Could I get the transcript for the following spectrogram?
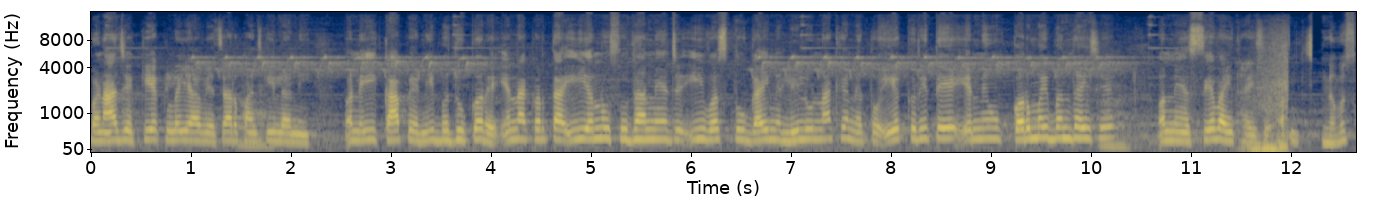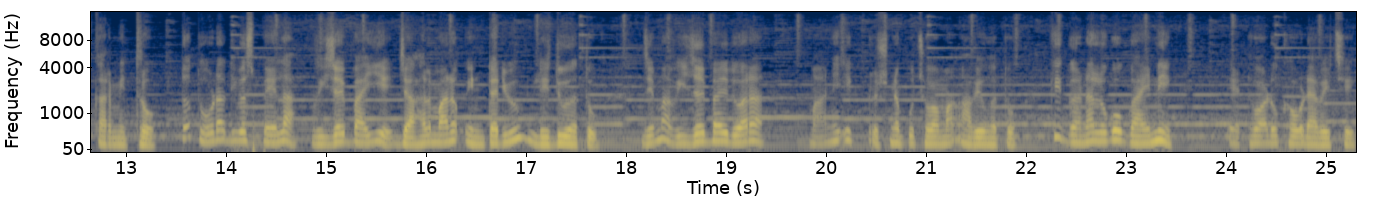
પણ આજે કેક લઈ આવે ચાર પાંચ કિલાની અને એ કાપે ને એ બધું કરે. એના કરતાં એ અનુસુધાને જ એ વસ્તુ ગાયને લીલું નાખે ને તો એક રીતે એનું કર્મય બંધાય છે અને સેવાય થાય છે. નમસ્કાર મિત્રો. તો થોડા દિવસ પહેલા વિજયભાઈએ જાહલમાનું ઇન્ટરવ્યૂ લીધું હતું, જેમાં વિજયભાઈ દ્વારા માને એક પ્રશ્ન પૂછવામાં આવ્યો હતો કે ઘણા લોકો ગાયને એઠવાડું ખવડાવે છે.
